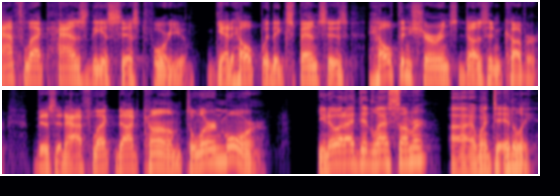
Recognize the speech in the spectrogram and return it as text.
Aflac has the assist for you. Get help with expenses health insurance doesn't cover. Visit aflac.com to learn more. You know what I did last summer? I went to Italy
